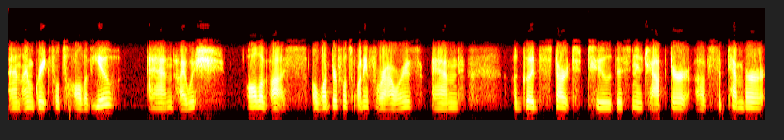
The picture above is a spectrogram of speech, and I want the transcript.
And I'm grateful to all of you, and I wish all of us a wonderful 24 hours and a good start to this new chapter of September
